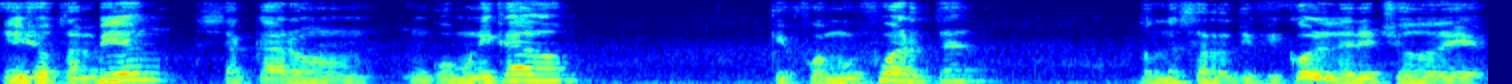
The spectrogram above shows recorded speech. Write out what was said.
Ellos también sacaron un comunicado que fue muy fuerte, donde se ratificó el derecho de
